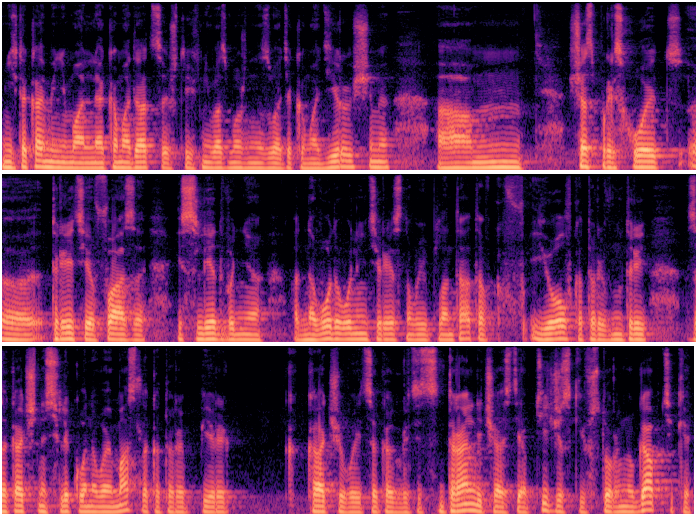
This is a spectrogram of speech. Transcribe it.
у них такая минимальная аккомодация, что их невозможно назвать аккомодирующими. Сейчас происходит э, третья фаза исследования одного довольно интересного имплантата в иол, в который внутри закачано силиконовое масло, которое перекачивается, как говорится, с центральной части оптически в сторону гаптики.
